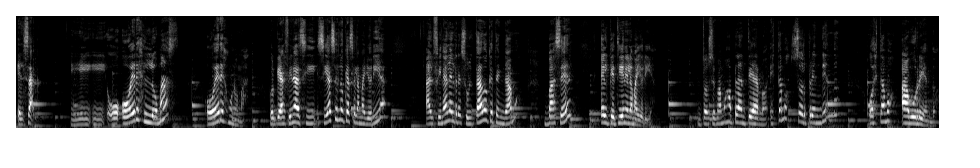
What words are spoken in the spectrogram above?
el SAC. Y, o, eres lo más o eres uno más. Porque al final, si, si haces lo que hace la mayoría, al final el resultado que tengamos va a ser el que tiene la mayoría. Entonces vamos a plantearnos, ¿estamos sorprendiendo o estamos aburriendo?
